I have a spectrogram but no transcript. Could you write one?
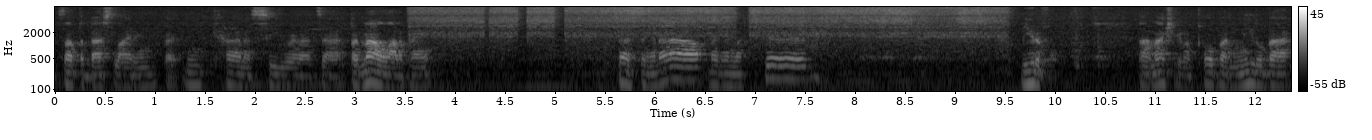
it's not the best lighting, but you can kind of see where that's at. But not a lot of paint. Testing it out, making it look good. Beautiful. I'm actually gonna pull my needle back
